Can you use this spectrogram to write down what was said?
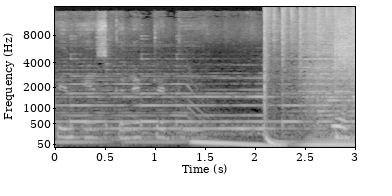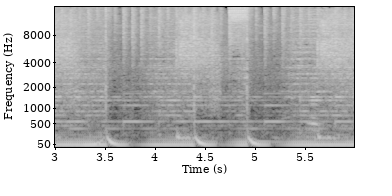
pin is connected to 4.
